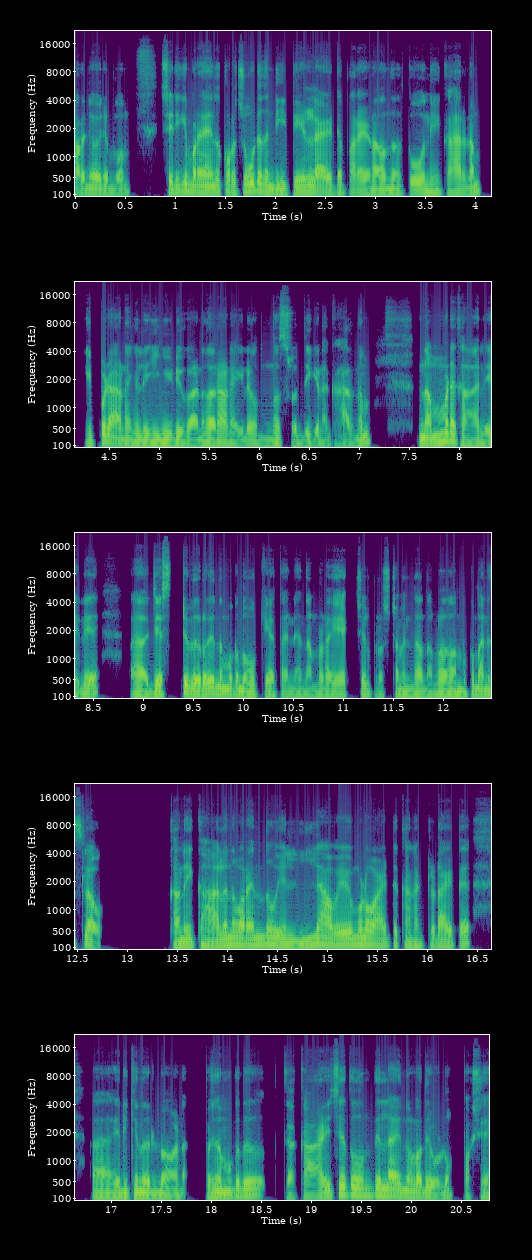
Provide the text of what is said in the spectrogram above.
പറഞ്ഞു വരുമ്പം ശരിക്കും പറഞ്ഞാൽ ഇത് കുറച്ചുകൂടി ഒന്ന് ഡീറ്റെയിൽഡ് ആയിട്ട് പറയണമെന്ന് തോന്നി. കാരണം ഇപ്പോഴാണെങ്കിലും ഈ വീഡിയോ കാണുന്നവരാണെങ്കിലും ഒന്ന് ശ്രദ്ധിക്കണം. കാരണം നമ്മുടെ കാലയിൽ ജസ്റ്റ് വെറുതെ നമുക്ക് നോക്കിയാൽ തന്നെ നമ്മുടെ ആക്ച്വൽ പ്രശ്നം എന്താണെന്നുള്ളത് നമുക്ക് മനസ്സിലാവും. കാരണം ഈ കാലെന്ന് പറയുന്നത് എല്ലാ അവയവങ്ങളുമായിട്ട് കണക്റ്റഡ് ആയിട്ട് ഇരിക്കുന്ന ഒരെണ്ണമാണ്. പക്ഷെ നമുക്കത് കാഴ്ച തോന്നത്തില്ല എന്നുള്ളതേ ഉള്ളൂ. പക്ഷേ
